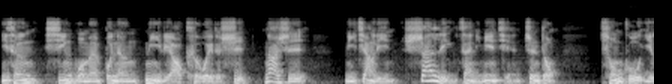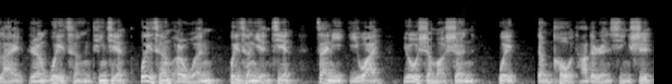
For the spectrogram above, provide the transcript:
你曾行我们不能逆料可畏的事。那时你降临，山岭在你面前震动。从古以来，人未曾听见，未曾耳闻，未曾眼见，在你以外有什么神为等候他的人行事？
